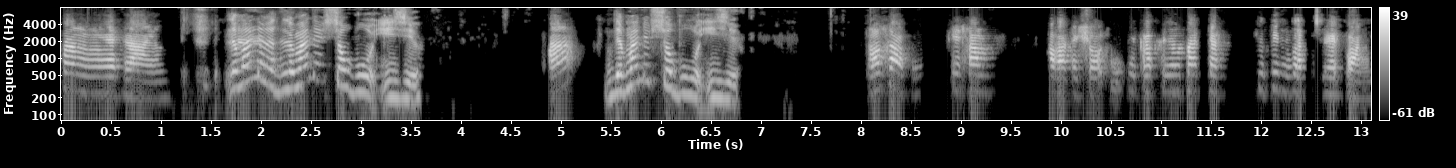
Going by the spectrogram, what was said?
Там не знаю. Для мене, для мене все було ізі. А? Для мене все було ізі. Ну так, ти сам багато що. І просто я бачу, що ти не бачиш телефон.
